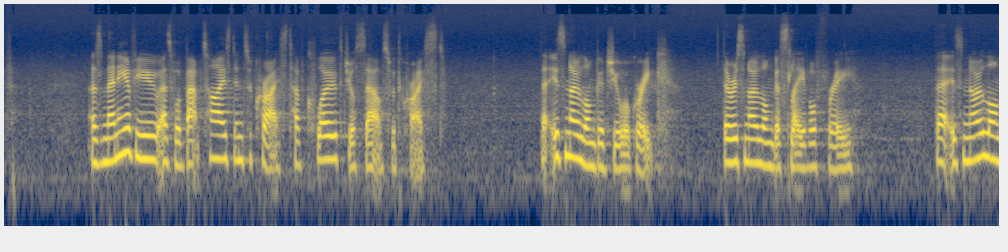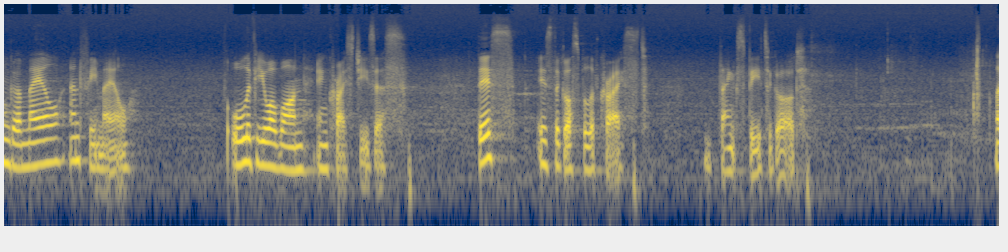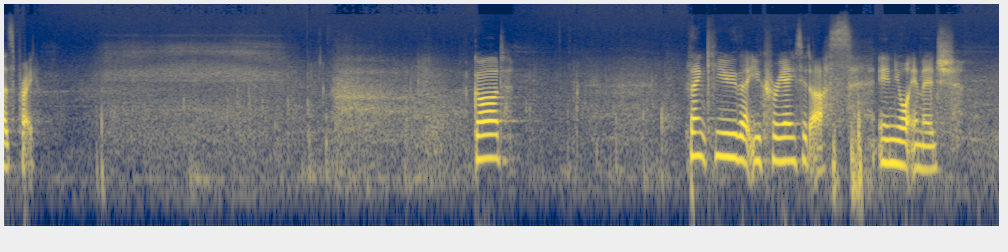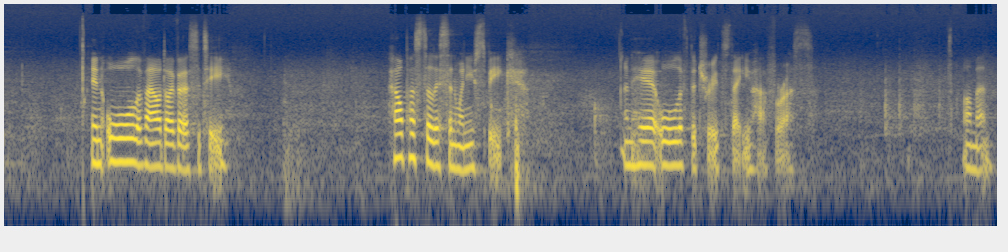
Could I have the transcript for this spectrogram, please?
As many of you as were baptized into Christ have clothed yourselves with Christ. There is no longer Jew or Greek. There is no longer slave or free. There is no longer male and female. For all of you are one in Christ Jesus. This is the gospel of Christ. Thanks be to God. Let's pray. God, thank you that you created us in your image, in all of our diversity. Help us to listen when you speak and hear all of the truths that you have for us. Amen.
